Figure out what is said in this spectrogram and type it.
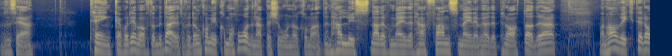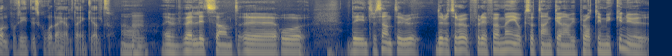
så att säga, tänka på det bara för att de är där, utan för de kommer ju komma ihåg den här personen och komma, den här lyssnade på mig, den här fanns mig när jag behövde prata. Och det där, man har en viktig roll på fritidsgårdar helt enkelt. Ja, mm. det är väldigt sant. Eh, och det är intressant det du, det du tar upp, för det är för mig också tankarna, vi pratar ju mycket nu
